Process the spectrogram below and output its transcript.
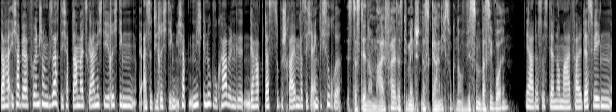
Da, ich habe ja vorhin schon gesagt, ich habe damals gar nicht die richtigen, also die richtigen, ich habe nicht genug Vokabeln ge gehabt, das zu beschreiben, was ich eigentlich suche. Ist das der Normalfall, dass die Menschen das gar nicht so genau wissen, was sie wollen? Ja, das ist der Normalfall. Deswegen,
